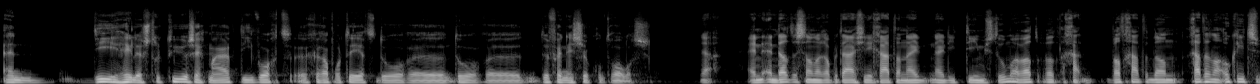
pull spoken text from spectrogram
en die hele structuur, zeg maar, die wordt eh, gerapporteerd door, eh, door eh, de financial controllers. En, en dat is dan een rapportage die gaat dan naar, naar die teams toe. Maar wat, wat, gaat, wat gaat er dan? Gaat er dan ook iets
